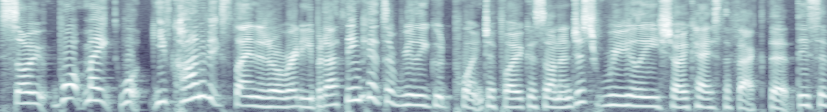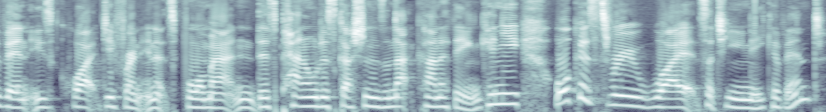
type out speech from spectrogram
So, what make what you've kind of explained it already, but I think it's a really good point to focus on and just really showcase the fact that this event is quite different in its format and there's panel discussions and that kind of thing. Can you walk us through why it's such a unique event?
